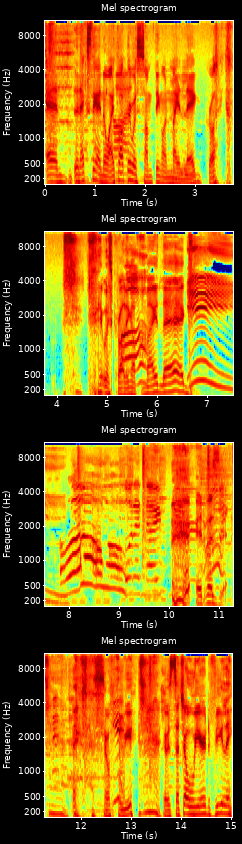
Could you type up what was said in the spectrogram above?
and the next thing I know, I thought there was something on my leg crawling. it was crawling up my leg. Yay! Oh, what a night. It was, it so weird. It was such a weird feeling.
